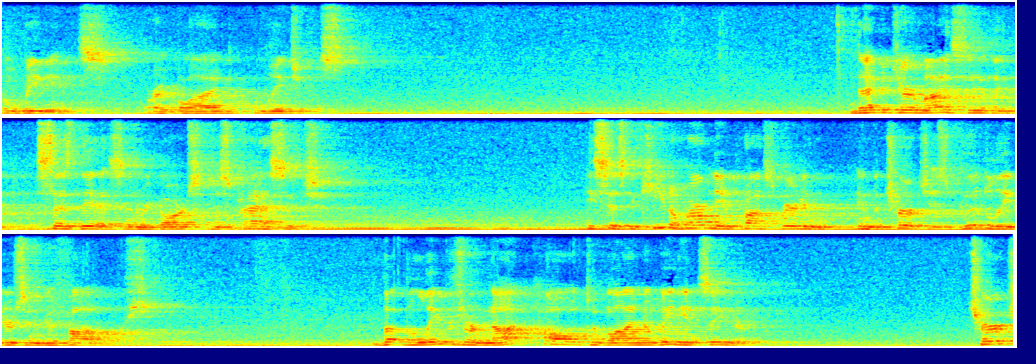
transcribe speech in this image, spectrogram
obedience or a blind allegiance. David Jeremiah said that, says this in regards to this passage. He says the key to harmony and prosperity in, in the church is good leaders and good followers. But believers are not called to blind obedience either. Church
